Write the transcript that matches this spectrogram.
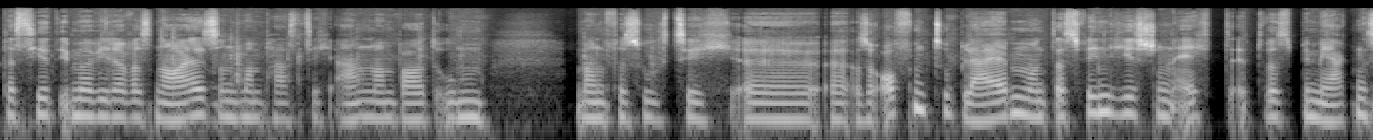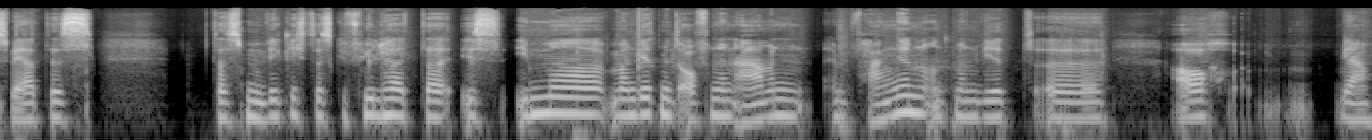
passiert immer wieder was Neues und man passt sich an, man baut um, man versucht sich äh, also offen zu bleiben und das finde ich ist schon echt etwas Bemerkenswertes, dass man wirklich das Gefühl hat, da ist immer, man wird mit offenen Armen empfangen und man wird äh, auch ja,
